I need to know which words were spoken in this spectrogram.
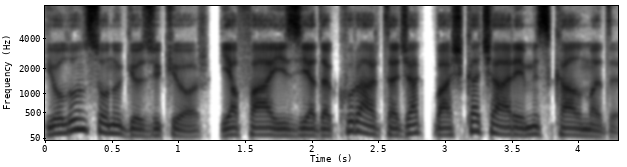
Yolun sonu gözüküyor, ya faiz ya da kur artacak, başka çaremiz kalmadı.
